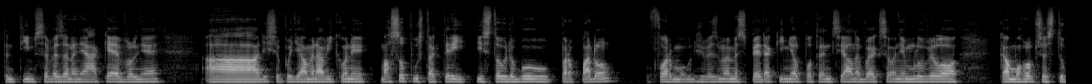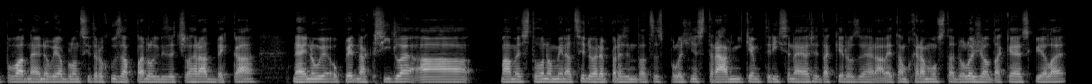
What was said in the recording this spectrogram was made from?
Ten tým se veze na nějaké vlně a když se podíváme na výkony Masopusta, který jistou dobu propadl formou, když vezmeme zpět, jaký měl potenciál, nebo jak se o něm mluvilo, kam mohl přestupovat, najednou v Jablonci trochu zapadl, když začal hrát beka, najednou je opět na křídle a Máme z toho nominaci do reprezentace společně s Trávníkem, který se na jaře taky rozehrál. Je tam Chramosta, doležel také skvěle.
